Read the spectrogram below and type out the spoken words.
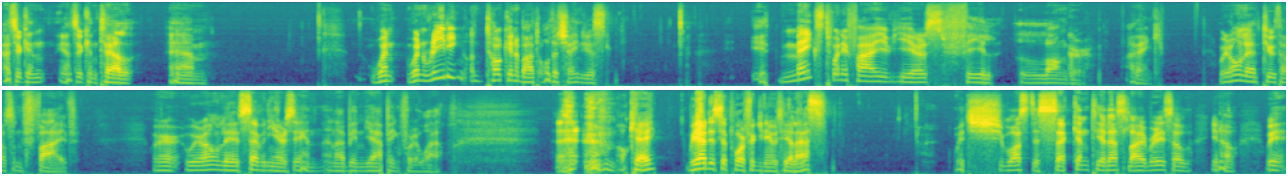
as you can as you can tell um, when when reading and talking about all the changes it makes 25 years feel longer I think. We're only at 2005 we're we're only seven years in and I've been yapping for a while. Okay we had the support for GNU TLS which was the second TLS library. So you know we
